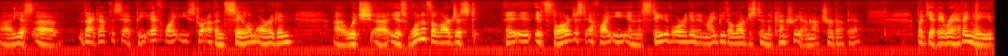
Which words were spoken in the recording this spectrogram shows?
Uh, yes, uh, I got this at the FYE store up in Salem, Oregon, uh, which uh, is one of the largest. It, it's the largest FYE in the state of Oregon. It might be the largest in the country. I'm not sure about that. But yeah, they were having a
